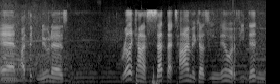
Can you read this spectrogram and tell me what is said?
And I think Nunez really kind of set that time because he knew if he didn't,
